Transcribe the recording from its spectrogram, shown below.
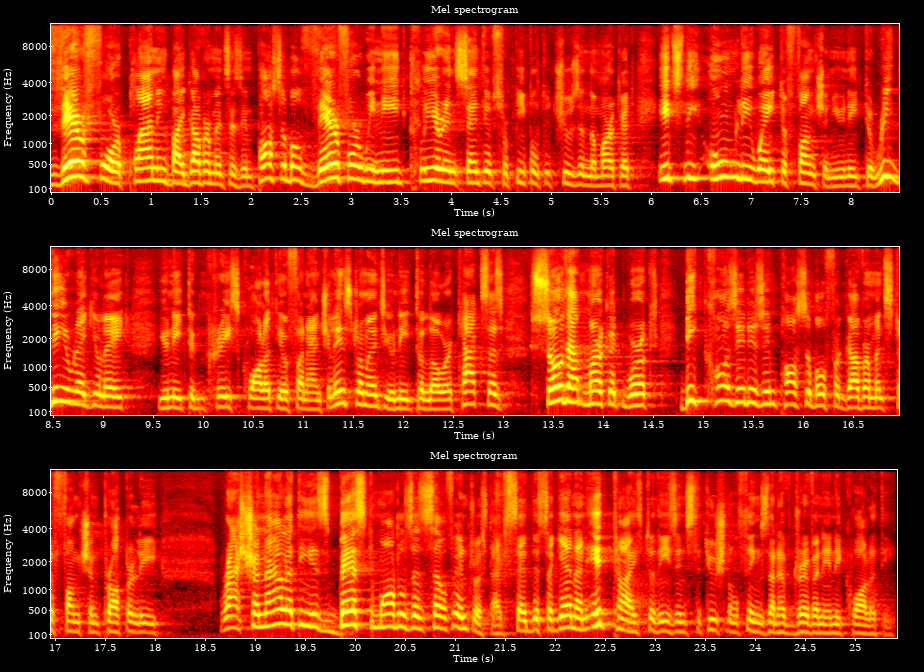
Therefore, planning by governments is impossible. Therefore, we need clear incentives for people to choose in the market. It's the only way to function. You need to re deregulate. You need to increase quality of financial instruments. You need to lower taxes so that market works because it is impossible for governments to function properly. Rationality is best models as self-interest. I've said this again, and it ties to these institutional things that have driven inequality.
